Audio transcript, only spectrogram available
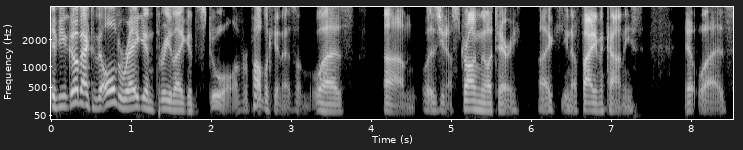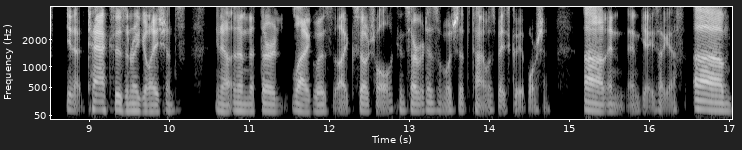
if you go back to the old reagan three-legged stool of republicanism was um was you know strong military like you know fighting the commies. It was you know taxes and regulations you know, and then the third leg was like social conservatism, which at the time was basically abortion, um, and and gays, I guess. Um,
